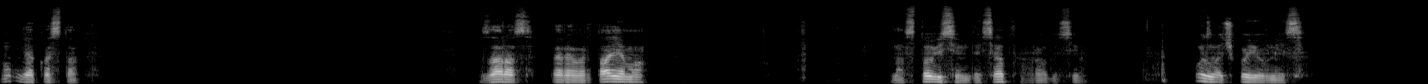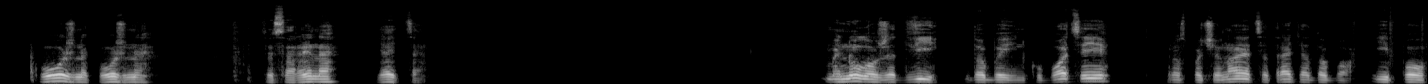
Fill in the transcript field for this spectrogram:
Ну, якось так. Зараз перевертаємо на 180 градусів позначкою вниз. Кожне, кожне цесарине яйце. Минуло вже дві доби інкубації. Розпочинається третя доба. І по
